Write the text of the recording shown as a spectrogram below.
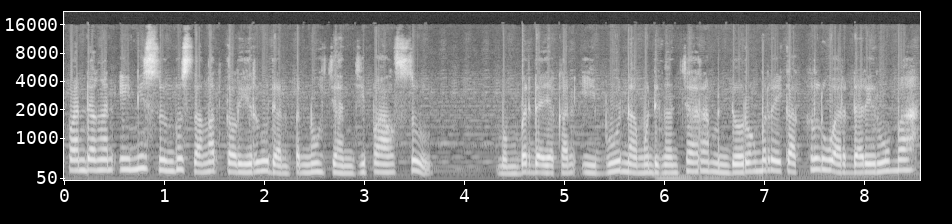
Pandangan ini sungguh sangat keliru dan penuh janji palsu. Memberdayakan ibu namun dengan cara mendorong mereka keluar dari rumah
